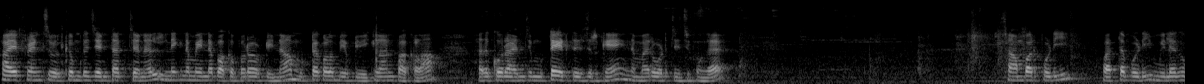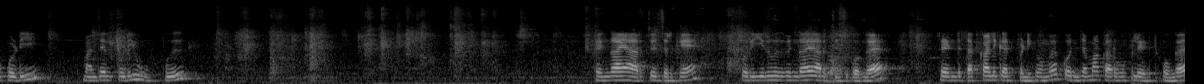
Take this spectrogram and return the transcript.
ஹாய் ஃப்ரெண்ட்ஸ் வெல்கம் டு ஜென்டாக் சேனல் இன்றைக்கி நம்ம என்ன பார்க்க போகிறோம் அப்படின்னா முட்டை குழம்பு எப்படி வைக்கலாம்னு பார்க்கலாம். அதுக்கு ஒரு அஞ்சு முட்டை எடுத்து வச்சுருக்கேன். இந்த மாதிரி உடச்சி வச்சுக்கோங்க. சாம்பார் பொடி வத்தப்பொடி மிளகு பொடி மஞ்சள் பொடி உப்பு. வெங்காயம் அரைச்சி வச்சுருக்கேன். ஒரு இருபது வெங்காயம் அரைச்சி வச்சுக்கோங்க. ரெண்டு தக்காளி கட் பண்ணிக்கோங்க. கொஞ்சமாக கருவேப்பிலை எடுத்துக்கோங்க.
